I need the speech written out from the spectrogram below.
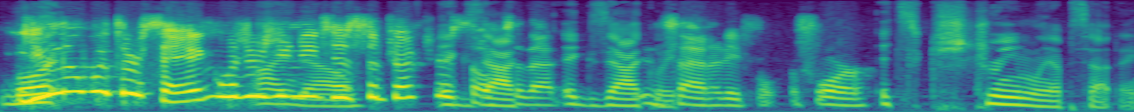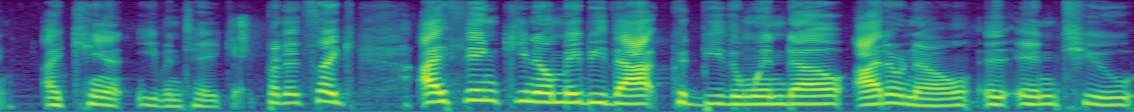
you know what they're saying? What do you need to subject yourself exactly, to that exactly. insanity for, for? It's extremely upsetting. I can't even take it. But it's like I think you know maybe that could be the window. I don't know into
